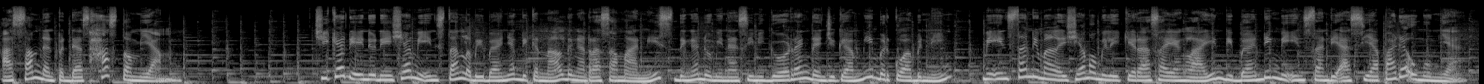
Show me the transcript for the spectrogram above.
asam dan pedas khas tom yum. Jika di Indonesia mie instan lebih banyak dikenal dengan rasa manis dengan dominasi mie goreng dan juga mie berkuah bening, mie instan di Malaysia memiliki rasa yang lain dibanding mie instan di Asia pada umumnya.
